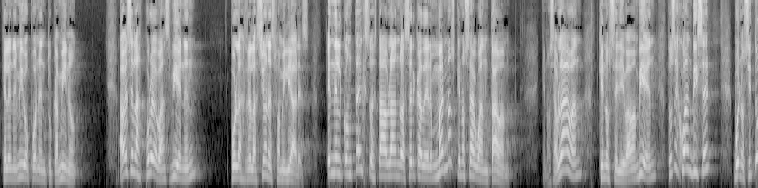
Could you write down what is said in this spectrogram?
que el enemigo pone en tu camino. A veces las pruebas vienen por las relaciones familiares. En el contexto está hablando acerca de hermanos que no se aguantaban, que no se hablaban, que no se llevaban bien. Entonces Juan dice, bueno, si tú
